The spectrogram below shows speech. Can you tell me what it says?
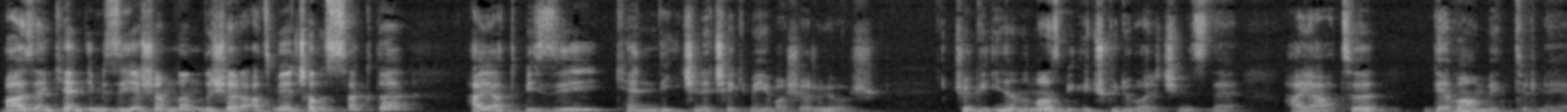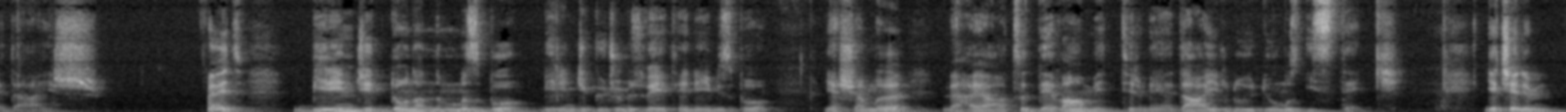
Bazen kendimizi yaşamdan dışarı atmaya çalışsak da hayat bizi kendi içine çekmeyi başarıyor. Çünkü inanılmaz bir içgüdü var içimizde. Hayatı devam ettirmeye dair. Evet, birinci donanımımız bu. Birinci gücümüz ve yeteneğimiz bu. Yaşamı ve hayatı devam ettirmeye dair duyduğumuz istek. Geçelim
